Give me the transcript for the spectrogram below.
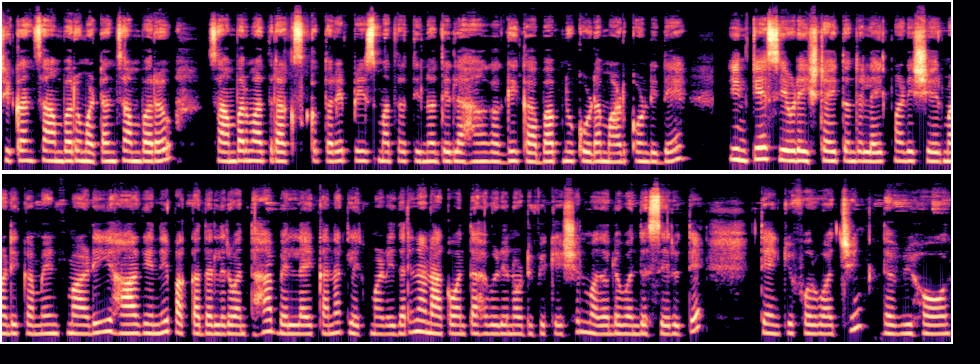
ಚಿಕನ್ ಸಾಂಬಾರು ಮಟನ್ ಸಾಂಬಾರು ಸಾಂಬಾರು ಮಾತ್ರ ಹಾಕ್ಸ್ಕೊತಾರೆ. ಪೀಸ್ ಮಾತ್ರ ತಿನ್ನೋದಿಲ್ಲ. ಹಾಗಾಗಿ ಕಬಾಬ್ನು ಕೂಡ ಮಾಡ್ಕೊಂಡಿದ್ದೆ. ಇನ್ ಕೇಸ್ ಈ ವಿಡಿಯೋ ಇಷ್ಟ ಆಯಿತು ಅಂದರೆ ಲೈಕ್ ಮಾಡಿ ಶೇರ್ ಮಾಡಿ ಕಮೆಂಟ್ ಮಾಡಿ ಹಾಗೆಯೇ ಪಕ್ಕದಲ್ಲಿರುವಂತಹ ಬೆಲ್ ಐಕನ್ನ ಕ್ಲಿಕ್ ಮಾಡಿದರೆ ನಾನು ಹಾಕುವಂತಹ ವಿಡಿಯೋ ನೋಟಿಫಿಕೇಷನ್ ಮೊದಲು ಒಂದು ಸೇರುತ್ತೆ. Thank you for watching love you all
